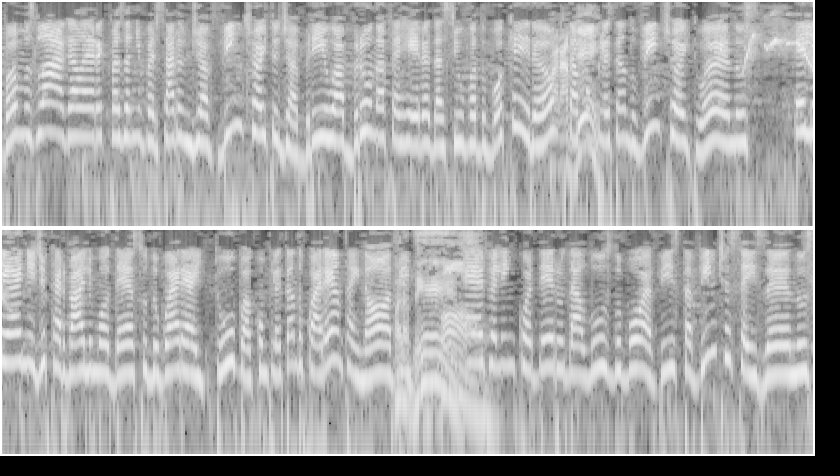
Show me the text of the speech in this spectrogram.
Vamos lá, galera que faz aniversário no dia 28 de abril, a Bruna Ferreira da Silva do Boqueirão, que tá Parabéns. completando 28 anos. Eliane de Carvalho Modesto do Guaraituba, completando 49. Parabéns. Evelyn Cordeiro da Luz do Boa Vista, 26 anos.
